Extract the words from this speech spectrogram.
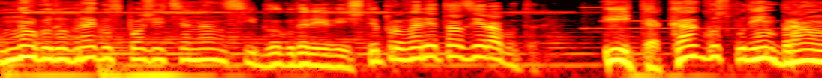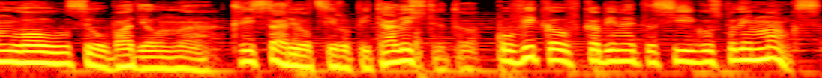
Много добре, госпожице Нанси, благодаря ви. Ще проверя тази работа. И така господин Браунлоу се обадил на клисари от сиропиталището, повикал в кабинета си господин Монкс.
